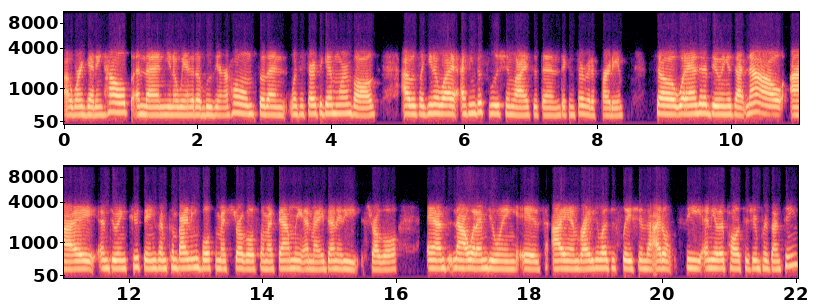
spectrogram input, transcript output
uh, weren't getting help, and then you know we ended up losing our home. So then once I started to get more involved, I was like, you know what? I think the solution lies within the Conservative Party. So what I ended up doing is that now I am doing two things. I'm combining both of my struggles, so my family and my identity struggle, and now what I'm doing is I am writing legislation that I don't see any other politician presenting.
